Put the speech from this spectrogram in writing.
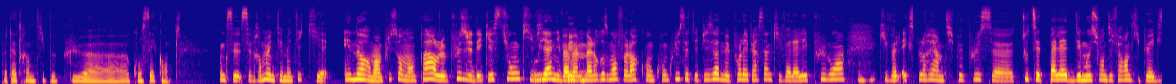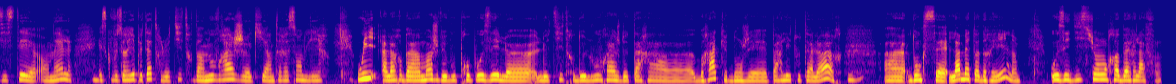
peut-être un petit peu plus euh, conséquente. Donc c'est vraiment une thématique qui est énorme. hein. Plus on en parle, plus j'ai des questions qui Oui. viennent. Il va mal- malheureusement falloir qu'on conclue cet épisode, mais pour les personnes qui veulent aller plus loin, Mhm. qui veulent explorer un petit peu plus euh, toute cette palette d'émotions différentes qui peut exister euh, en elles, Mhm. est-ce que vous auriez peut-être le titre d'un ouvrage qui est intéressant de lire? Oui, alors ben, moi, je vais vous proposer le, le titre de l'ouvrage de Tara euh, Brack, dont j'ai parlé tout à l'heure. Mhm. Euh, donc, c'est La méthode Rain, aux éditions Robert Laffont,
